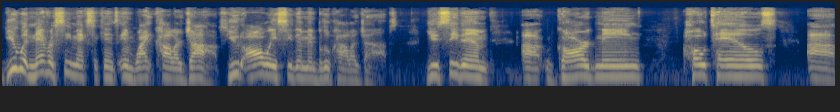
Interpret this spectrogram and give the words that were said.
you would never see Mexicans in white collar jobs. You'd always see them in blue collar jobs. You see them uh, gardening, hotels, uh,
